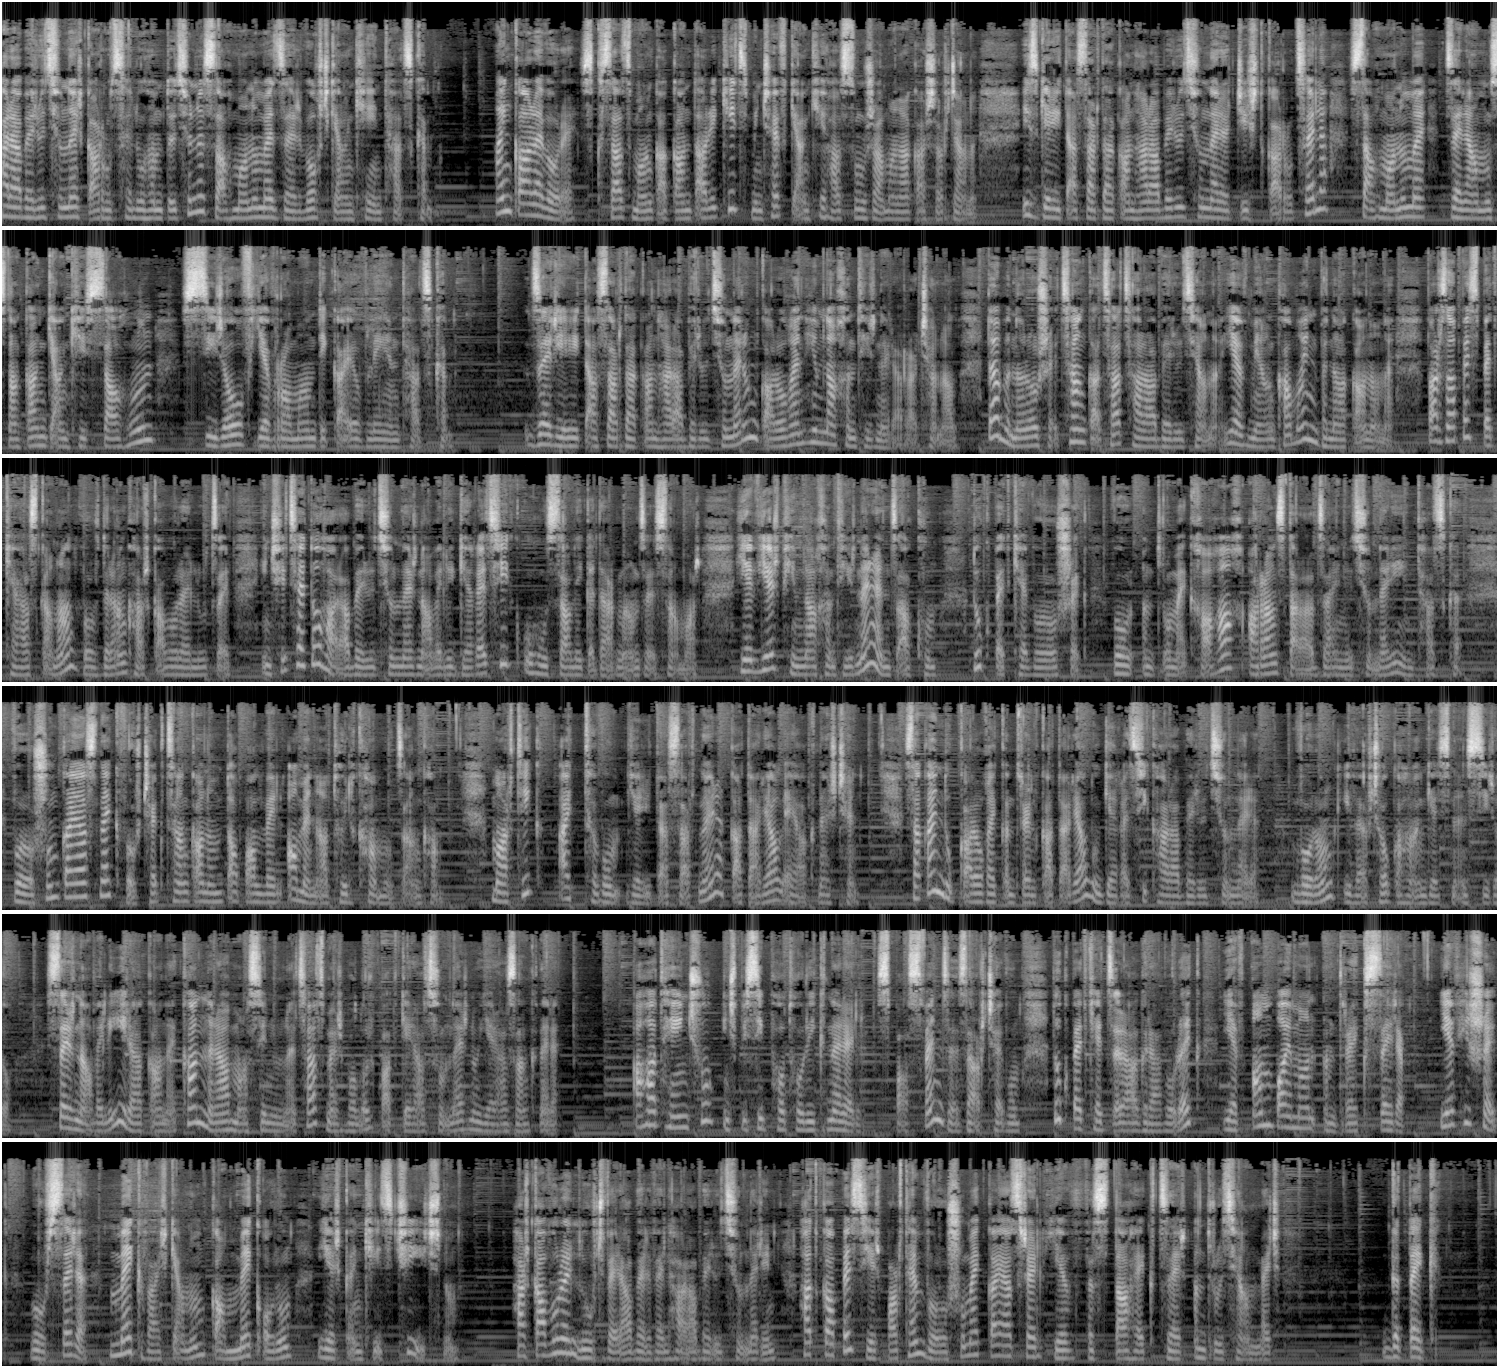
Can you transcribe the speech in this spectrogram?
Հարաբերություններ կառուցելու հմտությունը սահմանում է ձեր ողջ կյանքի ընթացքը։ Այն կարևոր է, սկսած մանկական տարիքից մինչև կյանքի հասուն ժամանակաշրջանը։ Իսկ երիտասարդական հարաբերությունները ճիշտ կառուցելը սահմանում է ձեր ամուսնական կյանքի սահուն, սիրով եւ ռոմանտիկայով լի ընթացքը ձեր երիտասարդական հարաբերություններում կարող են հիմնախնդիրներ առաջանալ։ Դա բնորոշ է ցանկացած հարաբերությանը եւ միանգամայն բնականon է։ Պարզապես պետք է հասկանալ, որ դրանք հարկավոր է լուծել, ինչից հետո հարաբերություններն ավելի գեղեցիկ ու հուսալի կդառնան ձեզ համար։ Եվ երբ հիմնախնդիրներ են ցակում, դուք պետք է որոշեք, որ ընտրում եք խաղաղ առանց տարաձայնությունների ընթացքը։ Որոշում կայացնեք, որ չեք ցանկանում տապալվել ամենաթույլ քամուց անգամ։ Մարդիկ, այդ թվում երիտասարդները, կատարյալ էակներ չեն։ Սակայն դուք կարող եք ընտրել կատարյալ ու գեղեցիկ հարաբերությունները, որոնք ի վերջո կհանգեցնեն սիրո։ Սերն ավելի իրական է, քան նրա մասին ունեցած մեր բոլոր պատկերացումներն ու երազանքները։ Ահա թե ինչու ինչպիսի փոթորիկներ էլ սպասվեն ձեզ արժևում։ Դուք պետք է ծրագրավորեք եւ անպայման ընտրեք սերը։ Եվ հիշեք, որ սերը մեկ վայրկյանում կամ մեկ օրում երկնքից չի իջնում հարկավոր է լուրջ վերաբերվել հարաբերություններին, հատկապես երբ արդեն որոշում եք կայացրել եւ վստահ եք ձեր ընտրության մեջ։ Գտեք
